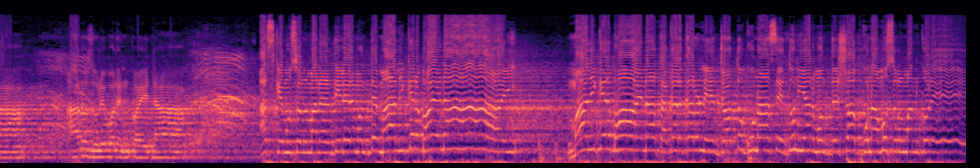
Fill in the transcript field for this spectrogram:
আরও জোরে বলেন কয়টা? আজকে মুসলমানের দিলের মধ্যে মালিকের ভয় নাই। মালিকের ভয় না থাকার কারণে যত গুণা আছে দুনিয়ার মধ্যে সব গুণা মুসলমান করে।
